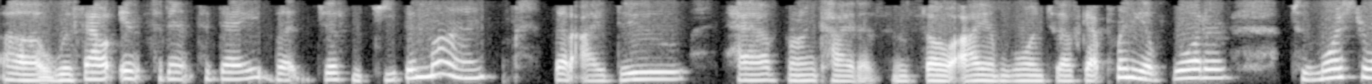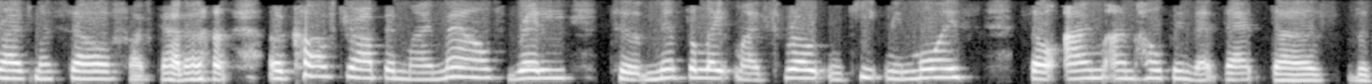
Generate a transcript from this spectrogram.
uh, without incident today, but just keep in mind that I do have bronchitis. And so I am going to, I've got plenty of water to moisturize myself. I've got a, a cough drop in my mouth ready to mentholate my throat and keep me moist. So I'm, I'm hoping that that does the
